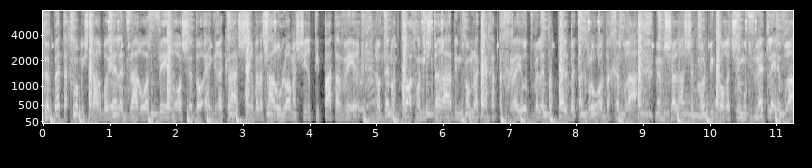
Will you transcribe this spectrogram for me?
ובטח לא משטר בו ילד זר הוא אסיר או שדואג רק לעשיר ולשאר הוא לא משאיר טיפת אוויר. נותן עוד כוח למשטרה במקום לקחת אחריות ולטפל בתחלואות החברה. ממשלה שכל ביקורת שמופנית לעברה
